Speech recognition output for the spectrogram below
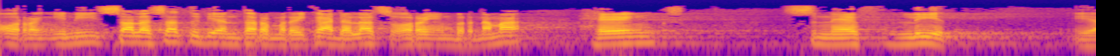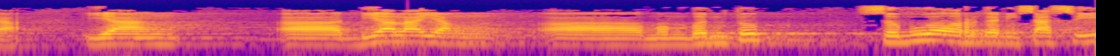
orang ini. Salah satu di antara mereka adalah seorang yang bernama Hank Sneflit ya yang uh, dialah yang uh, membentuk sebuah organisasi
